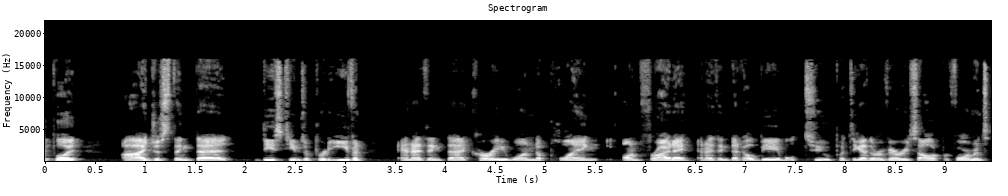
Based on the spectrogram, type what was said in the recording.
put, I just think that these teams are pretty even, and I think that Curry won to playing on Friday, and I think that he'll be able to put together a very solid performance.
